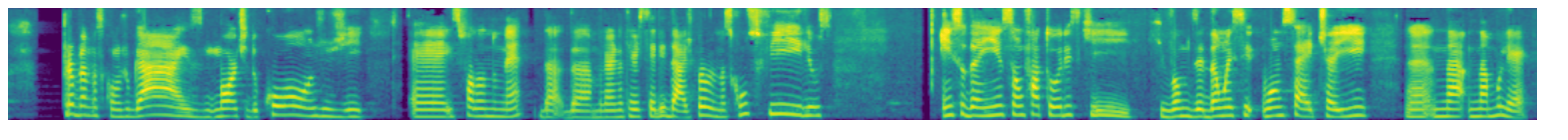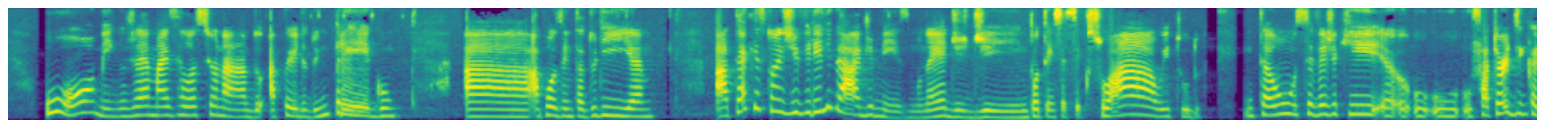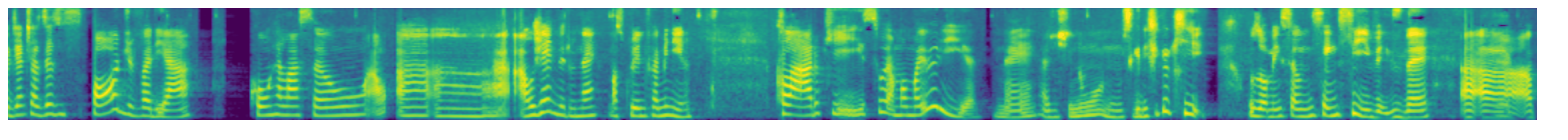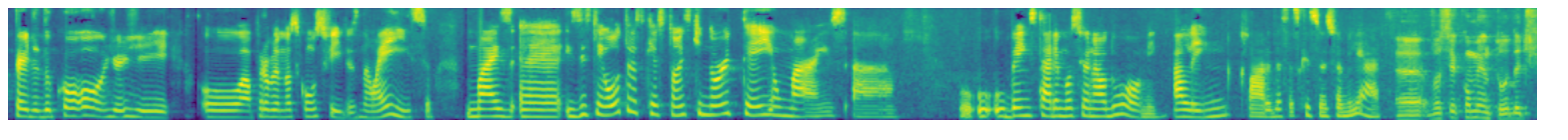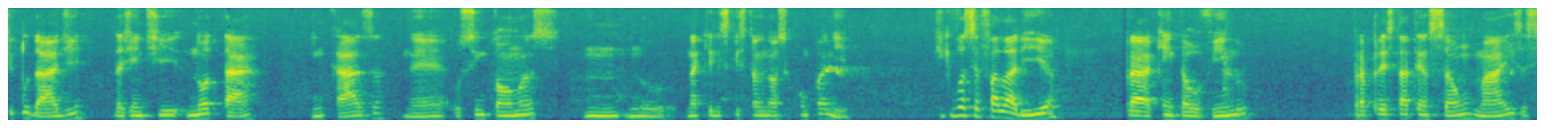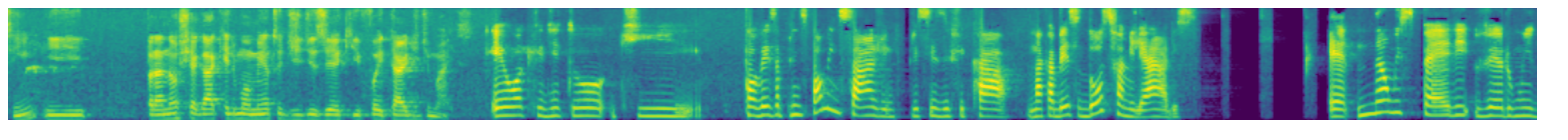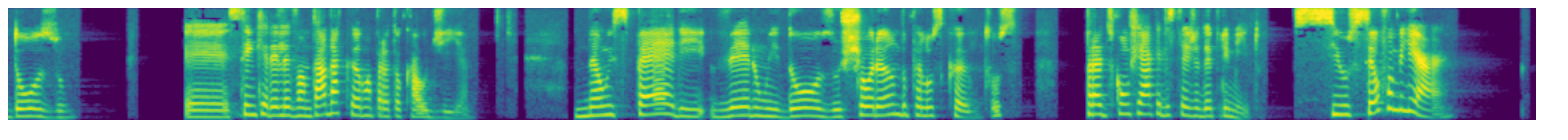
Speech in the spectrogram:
problemas conjugais, morte do cônjuge, é, isso falando né, da, da mulher na terceira idade, problemas com os filhos. Isso daí são fatores que, que vamos dizer, dão esse onset aí né, na, na mulher. O homem já é mais relacionado à perda do emprego, à aposentadoria, até questões de virilidade mesmo, né? De, de impotência sexual e tudo. Então, você veja que eh, o, o, o fator desencadeante às vezes pode variar com relação ao, a, a, ao gênero, né? Masculino e feminino. Claro que isso é uma maioria, né? A gente não, não significa que os homens são insensíveis, né? A, a, a perda do cônjuge ou a problemas com os filhos, não é isso. Mas é, existem outras questões que norteiam mais a, o, o bem-estar emocional do homem, além, claro, dessas questões familiares. Uh, você comentou da dificuldade da gente notar em casa né, os sintomas no, naqueles que estão em nossa companhia. O que, que você falaria para quem está ouvindo para prestar atenção mais assim e para não chegar aquele momento de dizer que foi tarde demais? Eu acredito que talvez a principal mensagem que precise ficar na cabeça dos familiares é não espere ver um idoso é, sem querer levantar da cama para tocar o dia. Não espere ver um idoso chorando pelos cantos para desconfiar que ele esteja deprimido. Se o seu familiar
